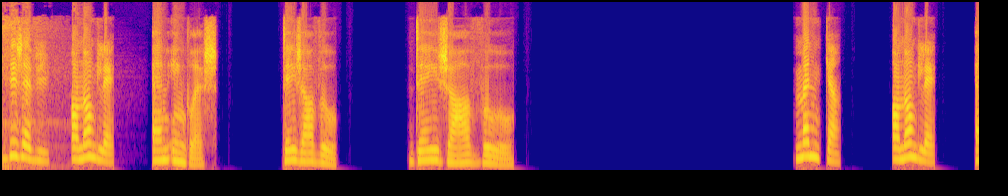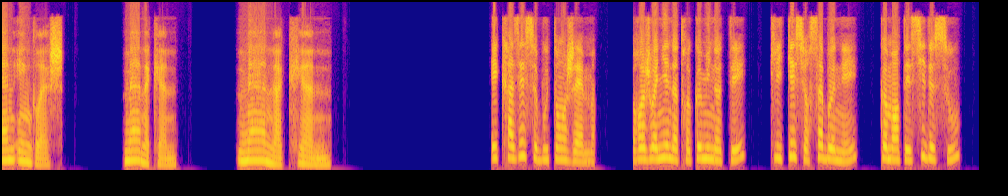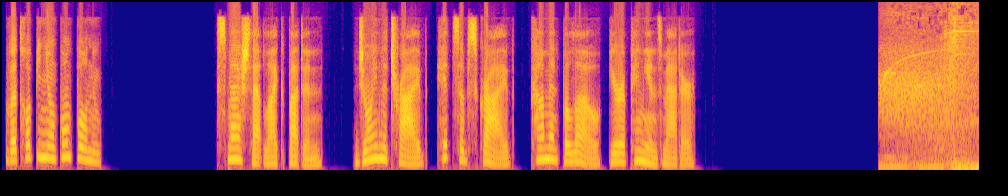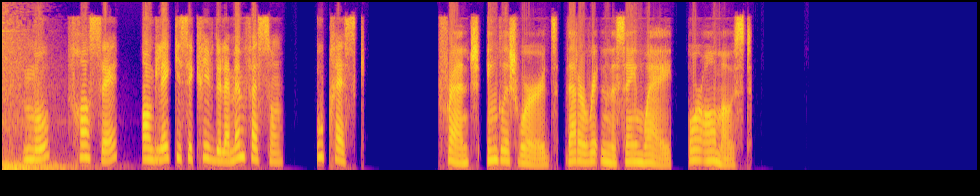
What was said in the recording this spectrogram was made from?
Déjà vu. En anglais. En English. Déjà vu. Déjà vu. Mannequin. En anglais. En English. Mannequin. Mannequin. Écrasez ce bouton j'aime. Rejoignez notre communauté, cliquez sur s'abonner, commentez ci-dessous, votre opinion compte pour nous. Smash that like button. Join the tribe, hit subscribe, comment below, your opinions matter. Mots, français, anglais qui s'écrivent de la même façon. Ou presque. French, English words, that are written the same way, or almost.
